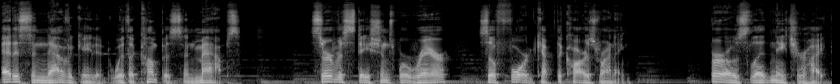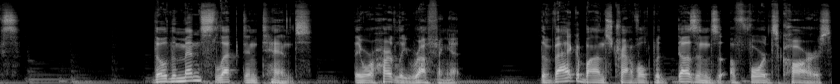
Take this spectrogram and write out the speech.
Edison navigated with a compass and maps. Service stations were rare, so Ford kept the cars running. Burroughs led nature hikes. Though the men slept in tents, they were hardly roughing it. The vagabonds traveled with dozens of Ford's cars,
